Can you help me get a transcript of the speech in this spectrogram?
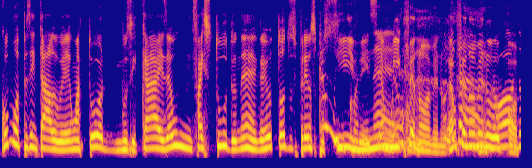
como apresentá-lo? É um ator musicais, é um faz tudo, né? Ganhou todos os prêmios um possíveis. ícone, né? É um É um fenômeno, é um Da fenômeno pop.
